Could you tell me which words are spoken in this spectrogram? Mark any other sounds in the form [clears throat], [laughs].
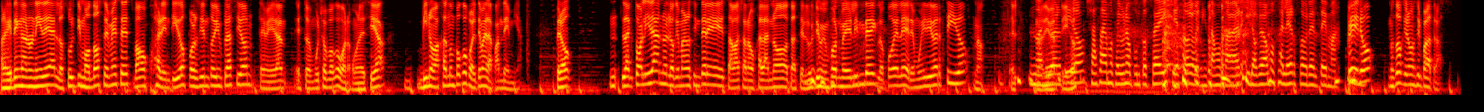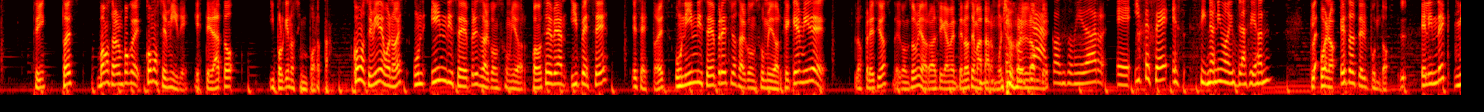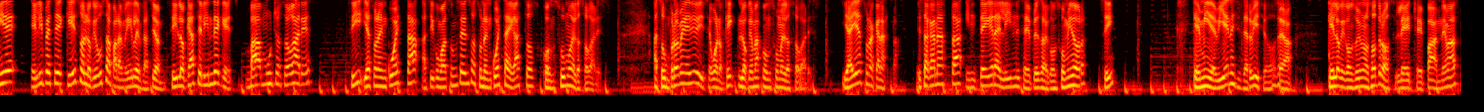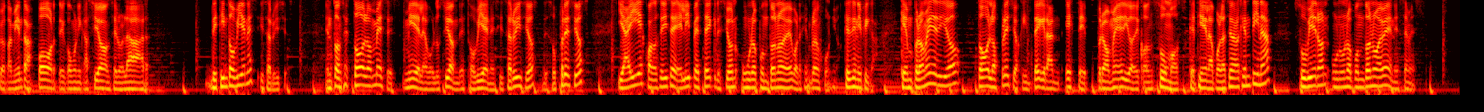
Para que tengan una idea, en los últimos 12 meses vamos 42% de inflación. Te dirán, esto es mucho poco. Bueno, como decía, vino bajando un poco por el tema de la pandemia. Pero la actualidad no es lo que más nos interesa. Vayan a buscar las notas, el último [laughs] informe del INDEC, lo pueden leer, es muy divertido. No, el- No es divertido. Ya sabemos el 1.6 y es todo lo que necesitamos saber y lo que vamos a leer sobre el tema. Pero nosotros queremos ir para atrás. ¿Sí? Entonces, vamos a hablar un poco de cómo se mide este dato y por qué nos importa. ¿Cómo se mide? Bueno, es un índice de precios al consumidor. Cuando ustedes vean IPC, es esto, es un índice de precios al consumidor. ¿Que qué mide? Los precios del consumidor, básicamente. No se mataron mucho con el Escucha, nombre. consumidor, eh, IPC es sinónimo de inflación. Cla- Bueno, eso es el punto. El INDEC mide el IPC, que eso es lo que usa para medir la inflación. ¿sí? Lo que hace el INDEC es, va a muchos hogares, ¿sí? Y hace una encuesta, así como hace un censo, hace una encuesta de gastos consumo de los hogares. Hace un promedio y dice, bueno, ¿qué es lo que más consumen los hogares? Y ahí es una canasta. Esa canasta integra el índice de precios al consumidor, ¿sí? Que mide bienes y servicios. O sea, ¿qué es lo que consumimos nosotros? Leche, pan, demás, pero también transporte, comunicación, celular, distintos bienes y servicios. Entonces, todos los meses mide la evolución de estos bienes y servicios, de sus precios, y ahí es cuando se dice el IPC creció un 1.9, por ejemplo, en junio. ¿Qué significa? Que en promedio, todos los precios que integran este promedio de consumos que tiene la población argentina subieron un 1.9 en ese mes.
